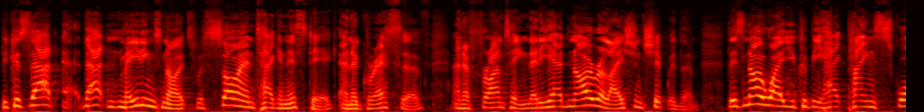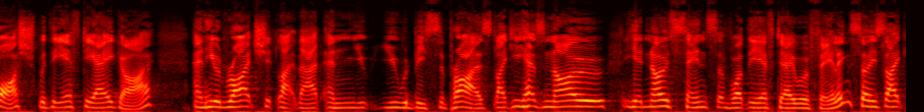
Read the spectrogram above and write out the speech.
because that that meetings notes were so antagonistic and aggressive and affronting that he had no relationship with them. There's no way you could be playing squash with the FDA guy. And he would write shit like that, and you you would be surprised. Like he has no he had no sense of what the FDA were feeling. So he's like,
